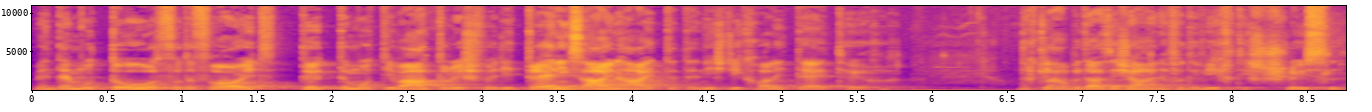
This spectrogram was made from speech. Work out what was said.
wenn der Motor von der Freude dort der Motivator ist für die Trainingseinheiten, dann ist die Qualität höher. Und ich glaube, das ist einer der wichtigsten Schlüssel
